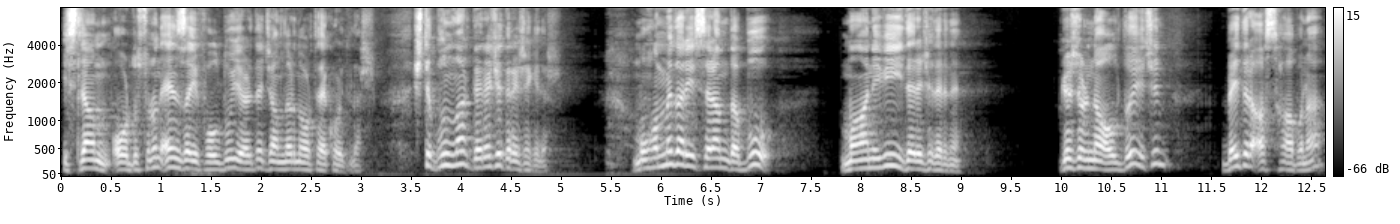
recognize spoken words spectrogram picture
İslam ordusunun en zayıf olduğu yerde canlarını ortaya koydular. İşte bunlar derece derece gelir. Muhammed Aleyhisselam da bu manevi derecelerini göz önüne aldığı için Bedir ashabına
